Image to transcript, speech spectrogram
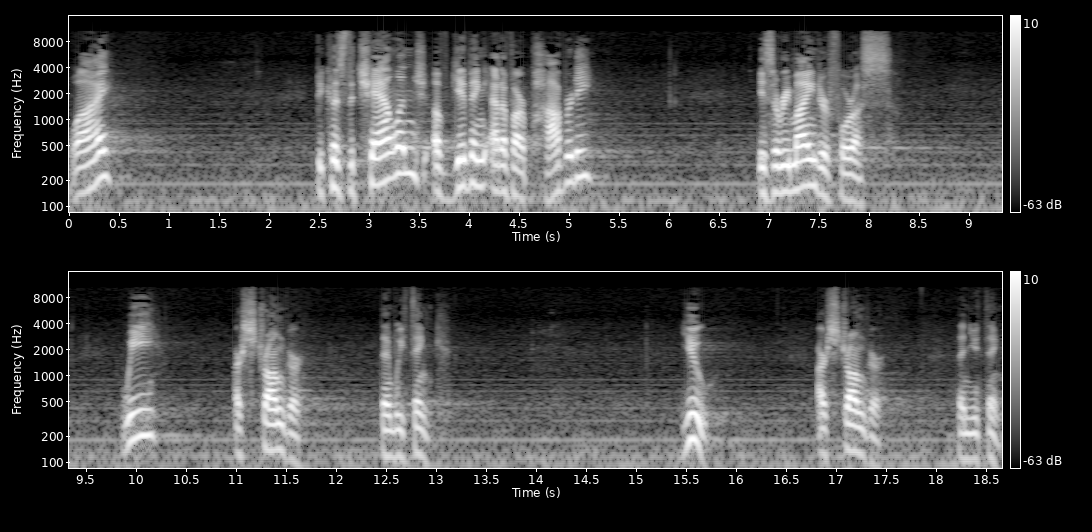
Why? Because the challenge of giving out of our poverty is a reminder for us. We are stronger than we think. You are stronger than you think.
